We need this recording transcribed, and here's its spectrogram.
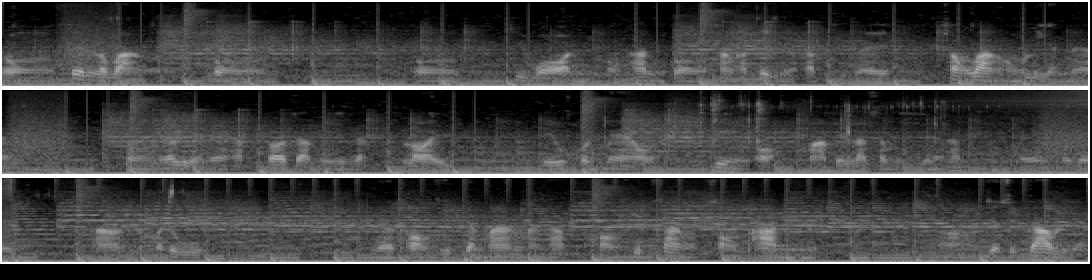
ตรงเส้นระหว่างตรงตรงจีวรของท่านตรงสังคตินะครับ ในช่องว่างของเหรียญเนะครับ ตรงเนื้อเหรียญเนี่ยครับ ก็จะมีแบบรอยนิ้วขนแมววิ่งออกมาเป็นรัศมีนะครับไม่ไม่ได้มาดูเนื้อทองทิพย์กันบ้างนะครับ ทองทิพย์สร้าง2,079 เหรียญ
